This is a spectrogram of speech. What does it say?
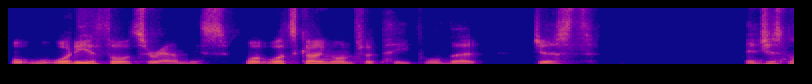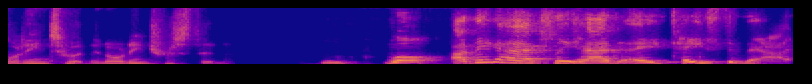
What, what are your thoughts around this? What, what's going on for people that just they're just not into it they're not interested? Mm-hmm. well i think i actually had a taste of that.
